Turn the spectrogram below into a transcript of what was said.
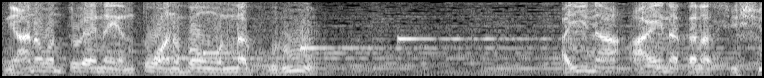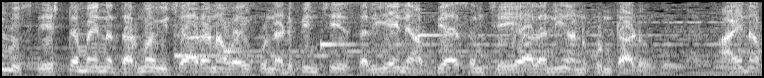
జ్ఞానవంతుడైన ఎంతో అనుభవం ఉన్న గురువు అయినా ఆయన తన శిష్యులు శ్రేష్టమైన ధర్మ విచారణ వైపు నడిపించే సరియైన అభ్యాసం చేయాలని అనుకుంటాడు. ఆయన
